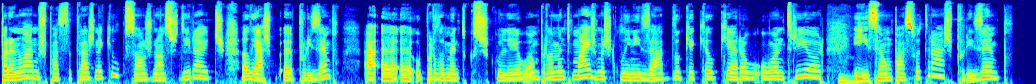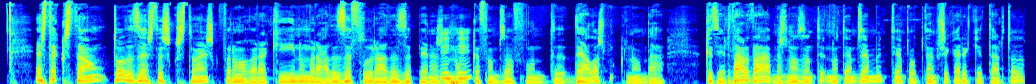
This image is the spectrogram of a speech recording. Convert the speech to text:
para não darmos passo atrás naquilo que são os nossos direitos. Aliás, por exemplo, a, a, a, o Parlamento que se escolheu é um Parlamento mais masculinizado do que aquele que era o, o anterior. Uhum. E isso é um passo atrás, por exemplo. Esta questão, todas estas questões que foram agora aqui enumeradas, afloradas apenas, uhum. nunca fomos ao fundo de, delas, porque não dá. Quer dizer, dar dá, mas nós não, te, não temos é muito tempo, podemos ficar aqui a tarde todo,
